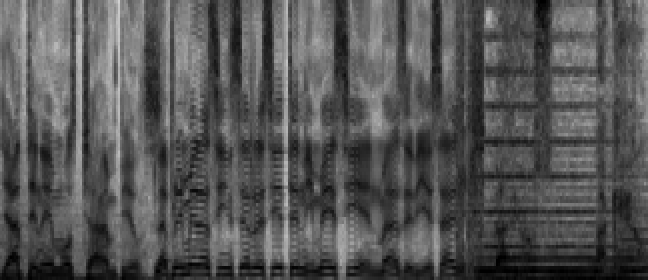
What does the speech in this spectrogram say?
Ya tenemos Champions. La primera sin CR7 ni Messi en más de 10 años. Adiós, vaquero.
